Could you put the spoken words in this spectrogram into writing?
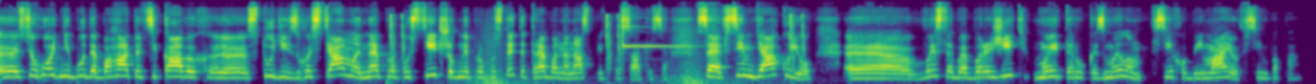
е, сьогодні буде багато цікавих е, студій з гостями. Не пропустіть, щоб не пропустити, треба на нас підписатися. Все, всім дякую. Е, ви себе бережіть, мийте руки з милом. Всіх обіймаю, всім па-па.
